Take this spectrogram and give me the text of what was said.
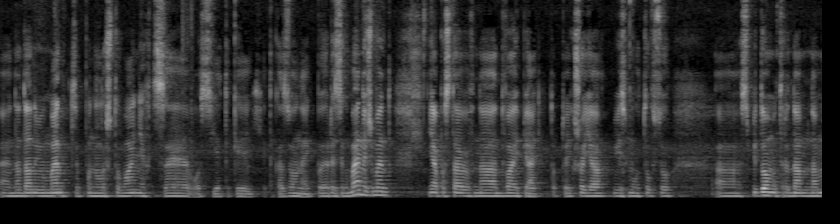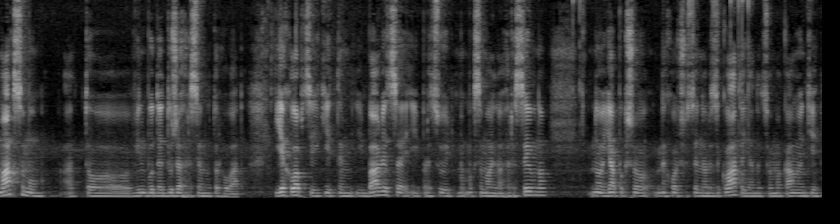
е, на даний момент по налаштуваннях це ось є такий, така зона, якби ризик менеджмент. Я поставив на 2,5. Тобто, якщо я візьму ту всю е, спідометр дам на максимум, то він буде дуже агресивно торгувати. Є хлопці, які тим і бавляться, і працюють максимально агресивно. Ну, я поки що не хочу сильно ризикувати, я на цьому аккаунті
